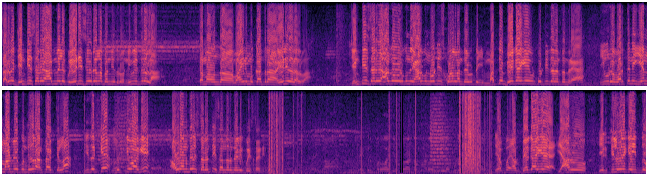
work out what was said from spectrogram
ಸರ್ವೆ ಜಂಟಿ ಸರ್ವೆ ಆದಮೇಲೆ ಎ ಡಿ ಸಿ ಅವರೆಲ್ಲ ಬಂದಿದ್ದರು ನೀವು ಇದ್ರಲ್ಲ. ತಮ್ಮ ಒಂದು ವಾಹಿನಿ ಮುಖಾಂತರ ಹೇಳಿದಾರಲ್ವಾ? ಜಂಟಿ ಸರ್ವೆ ಆಗೋವರೆಗೂ ಯಾರಿಗೂ ನೋಟಿಸ್ ಕೊಡಲ್ಲ ಅಂತ ಹೇಳ್ಬಿಟ್ಟು ಮತ್ತೆ ಬೇಕಾಗಿ ಇವ್ರು ಕೊಟ್ಟಿದ್ದಾರೆ ಅಂತಂದರೆ ಇವರ ವರ್ತನೆ ಏನು ಮಾಡಬೇಕು ಅಂತಿದ್ರೆ ಅರ್ಥ ಆಗ್ತಿಲ್ಲ. ಇದಕ್ಕೆ ಮುಖ್ಯವಾಗಿ ಅವ್ರು ಅನುಭವಿಸ್ತಾರೆ ಅಂತ ಈ ಸಂದರ್ಭದಲ್ಲಿ ಬಯಸ್ತಾ ಇದ್ದೀನಿ ರೈತರ ಪರವಾಗಿ ಹೋರಾಟ ಮಾಡೋರ ಮೇಲೆ ಕೂಡ ಎಫ್ ಅವ್ರು ಬೇಕಾಗಿ ಯಾರು ಈಗ ತಿಳುವಳಿಕೆ ಇದ್ದು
